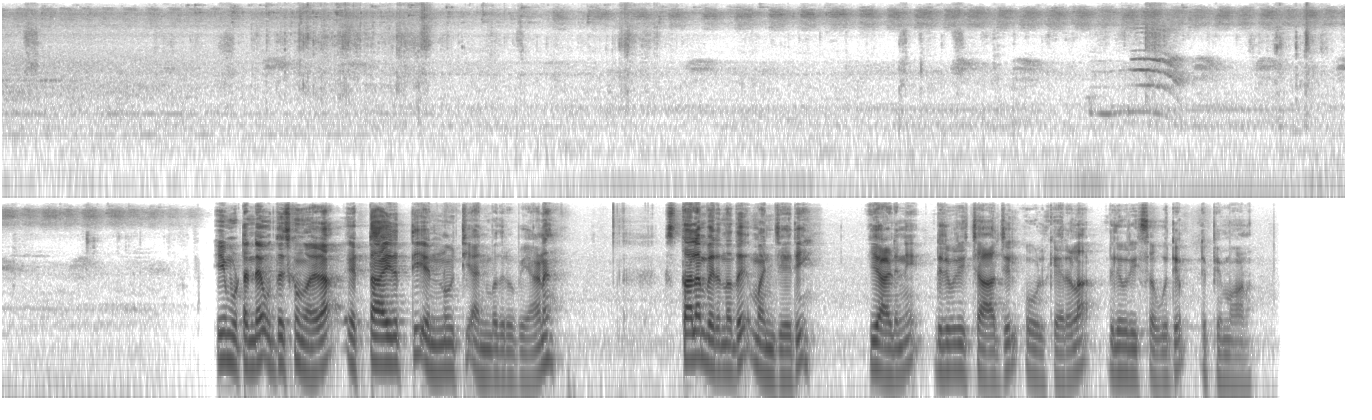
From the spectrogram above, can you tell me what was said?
ഈ മുട്ടന്റെ ഉദ്ദേശിക്കുന്ന വില എട്ടായിരത്തി എണ്ണൂറ്റി അൻപത് രൂപയാണ്. സ്ഥലം വരുന്നത് മഞ്ചേരി. ഈ ആടിന് ഡെലിവറി ചാർജിൽ ഓൾ കേരള ഡെലിവറി സൗകര്യം ലഭ്യമാണ്.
